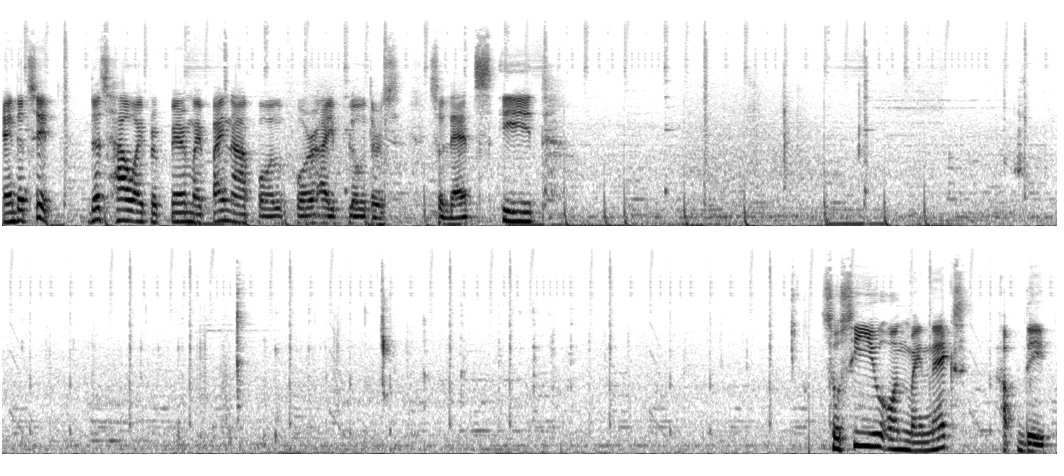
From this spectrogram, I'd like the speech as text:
And that's it that's how I prepare my pineapple for eye floaters. So let's eat. So see you on my next update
